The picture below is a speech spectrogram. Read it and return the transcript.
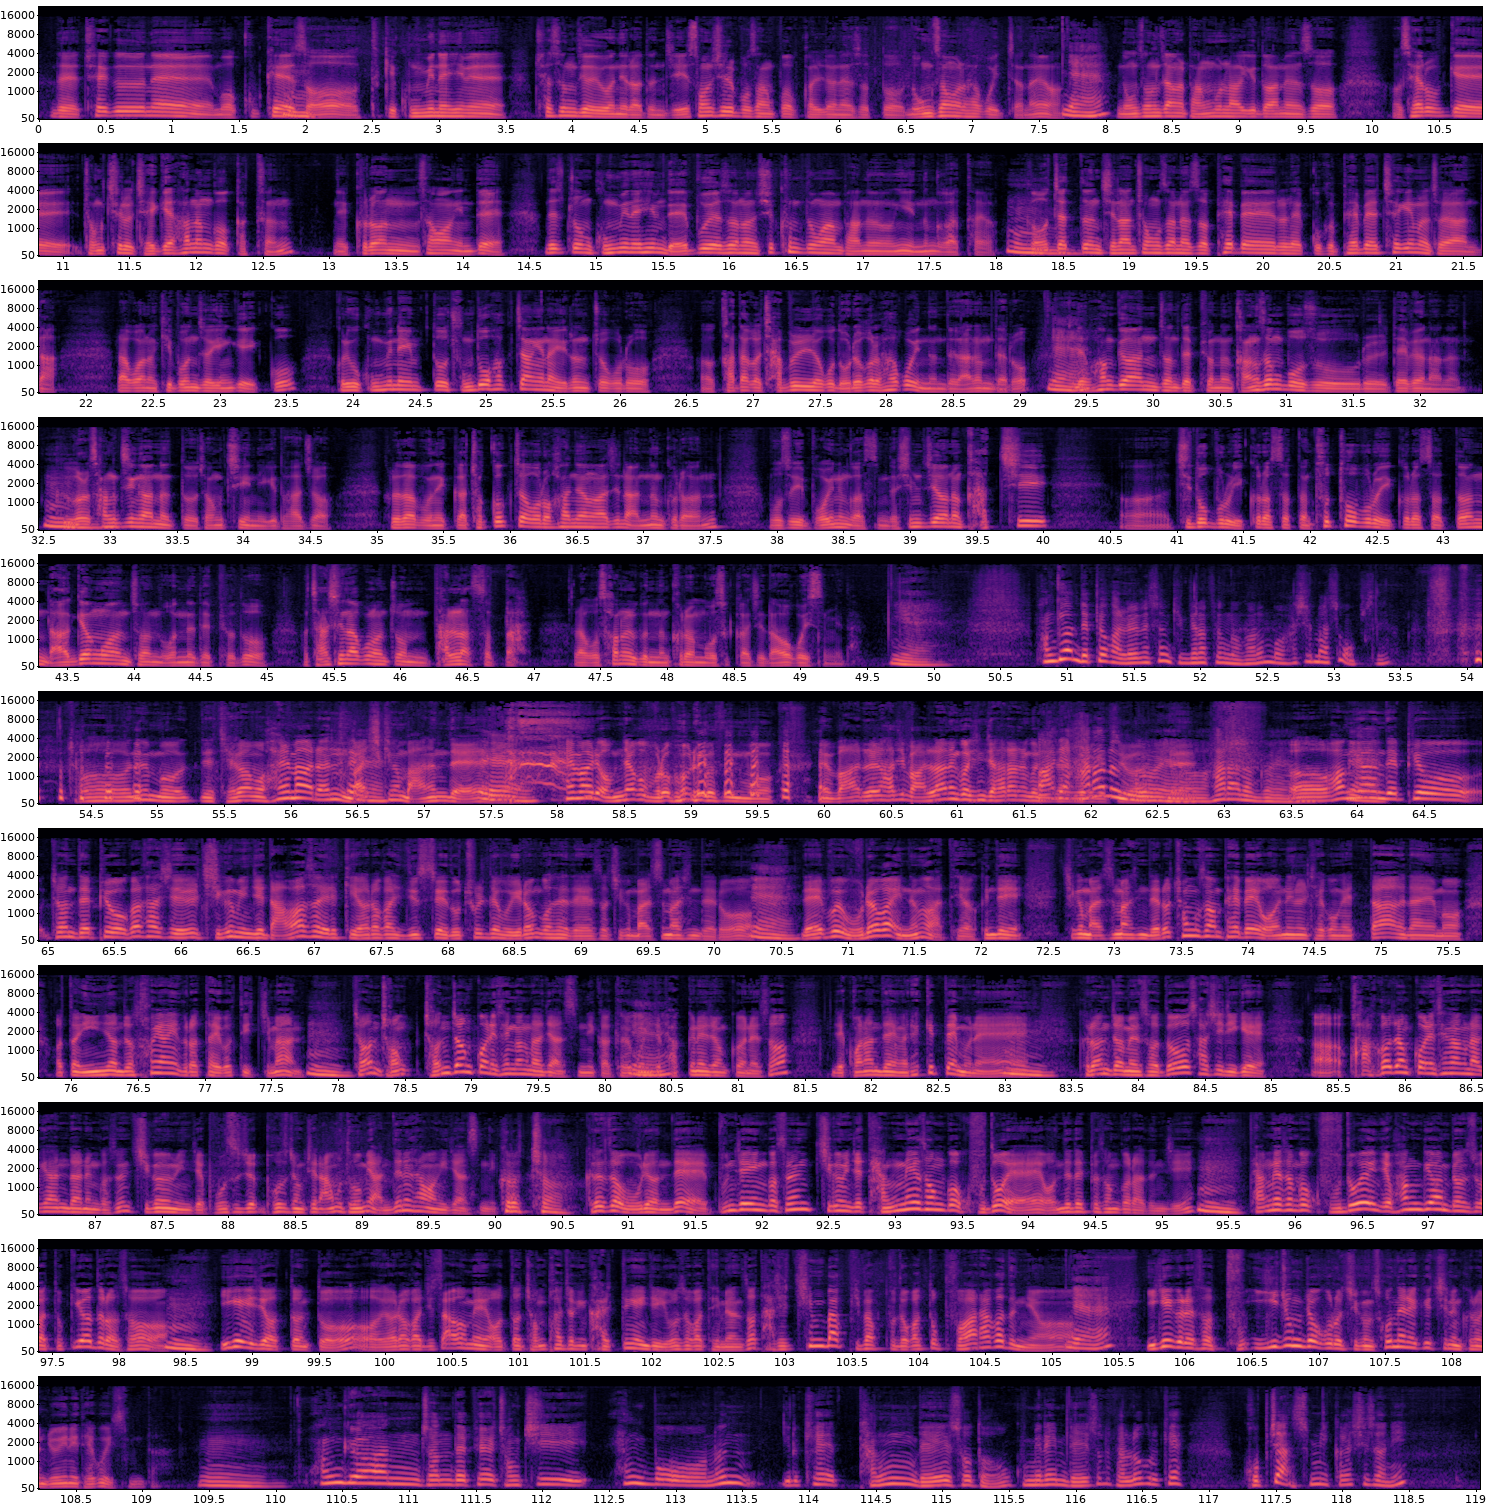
네, 최근에 뭐 국회에서 음. 특히 국민의힘의 최승재 의원이라든지 손실보상법 관련해서 또 농성을 하고 있잖아요. 예. 농성장을 방문하기도 하면서 새롭게 정치를 재개하는 것 같은 네, 그런 상황인데, 근데 좀 국민의힘 내부에서는 시큰둥한 반응이 있는 것 같아요. 그러니까 음. 어쨌든 지난 총선에서 패배를 했고 그 패배 책임을 져야 한다 라고 하는 기본적인 게 있고, 그리고 국민의힘 또 중도 확장이나 이런 쪽으로 어, 가닥을 잡으려고 노력을 하고 있는데 나름대로. 네. 근데 황교안 전 대표는 강성 보수를 대변하는 그걸 음. 상징하는 또 정치인이기도 하죠. 그러다 보니까 적극적으로 환영하지는 않는 그런 모습이 보이는 것 같습니다. 심지어는 같이 어, 지도부를 이끌었었던 투톱으로 이끌었었던 나경원 전 원내대표도 자신하고는 좀 달랐었다라고 선을 긋는 그런 모습까지 나오고 있습니다. 예. 황교안 대표 관련해서는 김연아 평론가는 뭐 하실 말씀 없어요? 저는 뭐 네, 제가 뭐 할 말은 네. 말 시키면 많은데 네. 할 말이 없냐고 물어보는 것은 뭐 네, 말을 하지 말라는 것인지 하라는 건지 아니 하라는 거예요. 네. 하라는 거예요. 어, 황교안 네. 대표 전 대표가 사실 지금 이제 나와서 이렇게 여러 가지 뉴스에 노출되고 이런 것에 대해서 지금 말씀하신 대로 내부에 우려가 있는 것 같아요. 근데 지금 말씀하신 대로 총선 패배의 원인을 제공했다. 그다음에 뭐 어떤 이념적 성향이 그렇다 이것도 있지만 음. 전, 전, 전 정권이 생각나지 않습니까? 결국 이제 박근혜 정권에서 이제 권한 대행을 했기 때문에 음. 그런 점에서도 사실 이게 아, 과거 정권이 생각나게 한다는 것은 지금 이제 보수 보수 정치에 아무 도움이 안 되는 상황이지 않습니까? 그렇죠. 그래서 우려인데 문제인 것은 지금 이제 당내 선거 구도에 원내대표 선거라든지 음. 당내 선거 구도에 이제 황교안 변수가 또 끼어들어서 음. 이게 이제 어떤 또 여러 가지 싸움의 어떤 정파적인 갈등의 이제 요소가 되면서 다시 친박 비박 구도가 또 부활하거든요. 네. 이게 그래서 두, 이중적으로 지금 손해를 끼치는 그런 요인이 되고 있습니다. 음, 황교안 전 대표의 정치 행보는 이렇게 당 내에서도 국민의힘 내에서도 별로 그렇게 곱지 않습니까 시선이?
